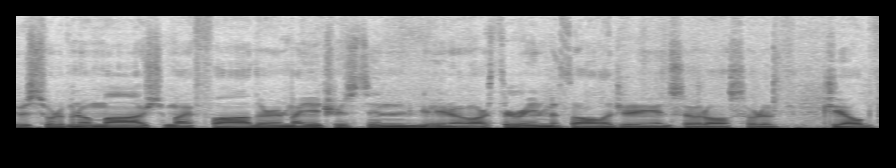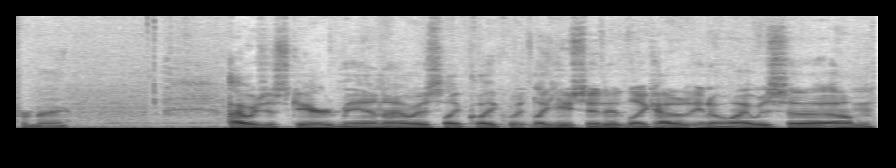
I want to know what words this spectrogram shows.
it was sort of an homage to my father and my interest in, you know, Arthurian mythology, and so it all sort of gelled for me. I was just scared, man. I was like, like, like you said it. Like how, you know, I was. Uh, um,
